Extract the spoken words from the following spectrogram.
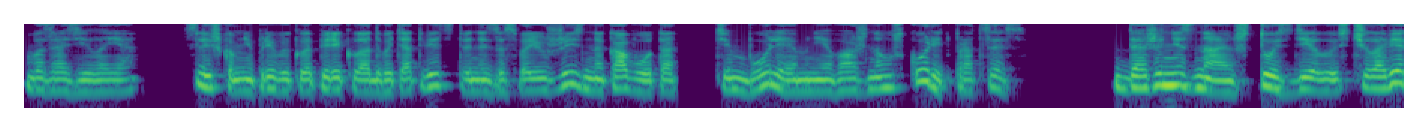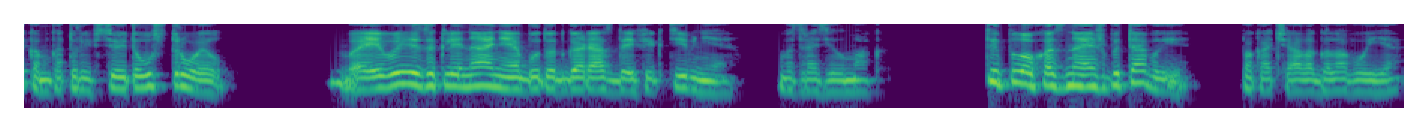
возразила я. Слишком не привыкла перекладывать ответственность за свою жизнь на кого-то, тем более мне важно ускорить процесс. Даже не знаю, что сделаю с человеком, который все это устроил. Боевые заклинания будут гораздо эффективнее, возразил маг. Ты плохо знаешь бытовые, покачала головой я.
